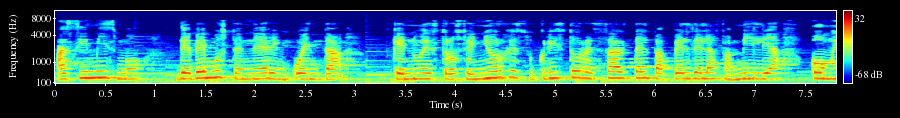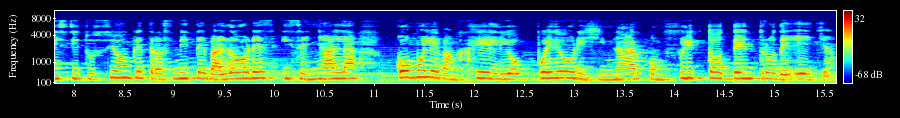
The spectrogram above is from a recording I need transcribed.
Asimismo, debemos tener en cuenta que nuestro Señor Jesucristo resalta el papel de la familia como institución que transmite valores y señala cómo el Evangelio puede originar conflicto dentro de ella,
